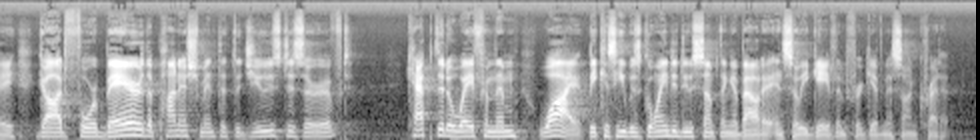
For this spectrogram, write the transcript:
Okay? God forbare the punishment that the Jews deserved, kept it away from them. Why? Because he was going to do something about it, and so he gave them forgiveness on credit. Okay?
